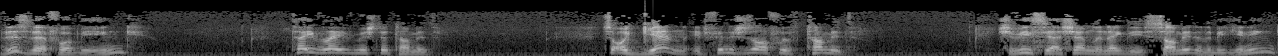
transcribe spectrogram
This therefore being Taiv Leiv Mishte Tamid. So again it finishes off with Tamid. Shivisi Hashem Lenegdi Samid in the beginning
